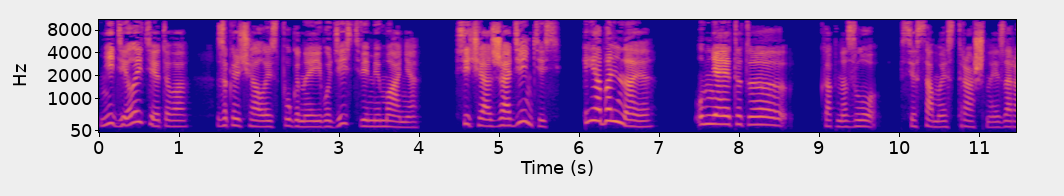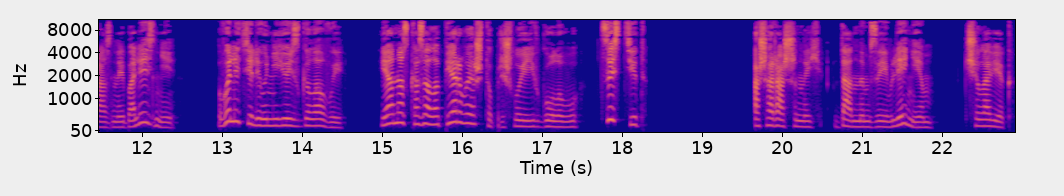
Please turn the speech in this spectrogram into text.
Не делайте этого!» — закричала испуганная его действиями Маня. «Сейчас же оденьтесь! Я больная! У меня этот...» э... Как назло, все самые страшные заразные болезни вылетели у нее из головы, и она сказала первое, что пришло ей в голову — цистит. Ошарашенный данным заявлением, человек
